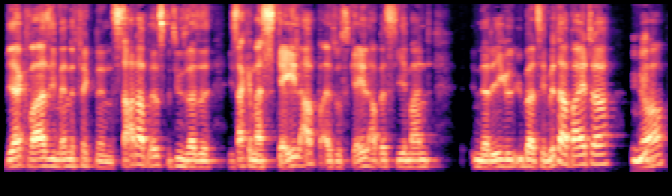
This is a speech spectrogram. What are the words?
wer quasi im Endeffekt ein Startup ist, beziehungsweise ich sage immer Scale-Up. Also Scale-Up ist jemand in der Regel über zehn Mitarbeiter, Mhm. ja,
